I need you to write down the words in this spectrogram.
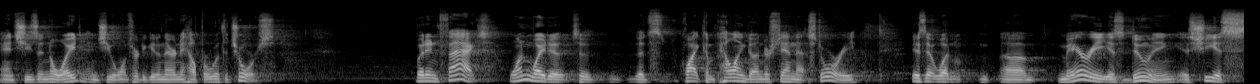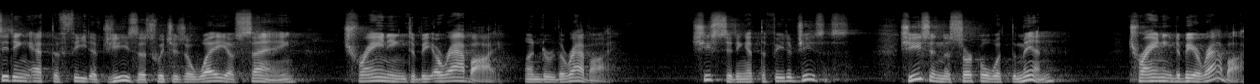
And she's annoyed, and she wants her to get in there and help her with the chores. But in fact, one way to, to that's quite compelling to understand that story is that what uh, Mary is doing is she is sitting at the feet of Jesus, which is a way of saying training to be a rabbi under the rabbi. She's sitting at the feet of Jesus. She's in the circle with the men, training to be a rabbi.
